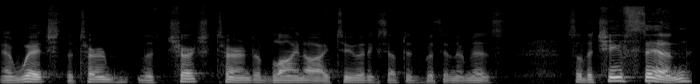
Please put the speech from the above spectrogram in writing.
and which the, term, the church turned a blind eye to and accepted within their midst. So the chief sin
